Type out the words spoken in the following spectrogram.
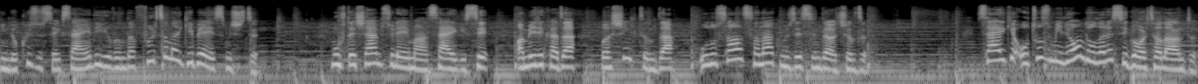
1987 yılında fırtına gibi esmişti. Muhteşem Süleyman sergisi Amerika'da Washington'da Ulusal Sanat Müzesi'nde açıldı. Sergi 30 milyon dolara sigortalandı.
